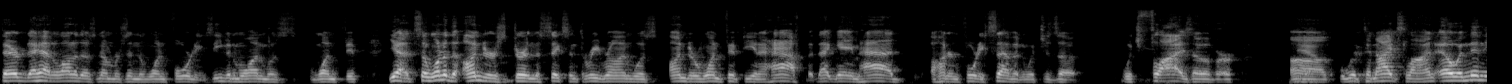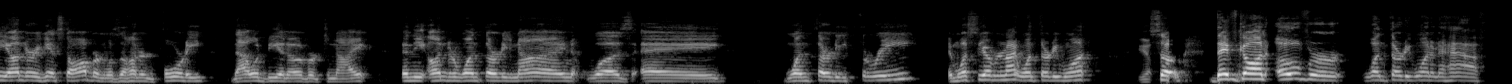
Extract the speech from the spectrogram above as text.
they're they had a lot of those numbers in the 140s. Even one was 150. Yeah, so one of the unders during the six and three run was under 150 and a half, but that game had 147, which is a which flies over uh, yeah. with tonight's line. Oh, and then the under against Auburn was 140. That would be an over tonight. And the under 139 was a 133. And what's the overnight? 131. Yep. So they've gone over 131 and a half.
